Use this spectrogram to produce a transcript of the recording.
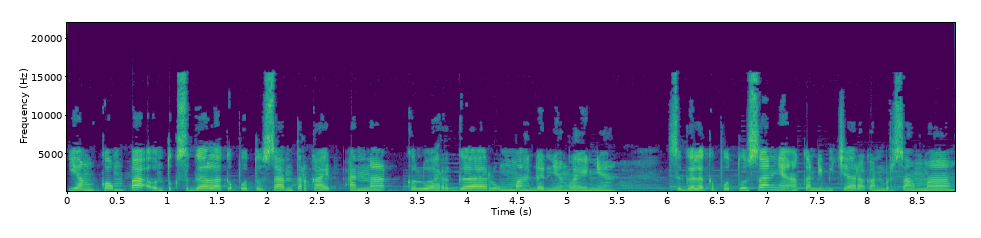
yang kompak untuk segala keputusan terkait anak, keluarga, rumah, dan yang lainnya. Segala keputusan yang akan dibicarakan bersama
